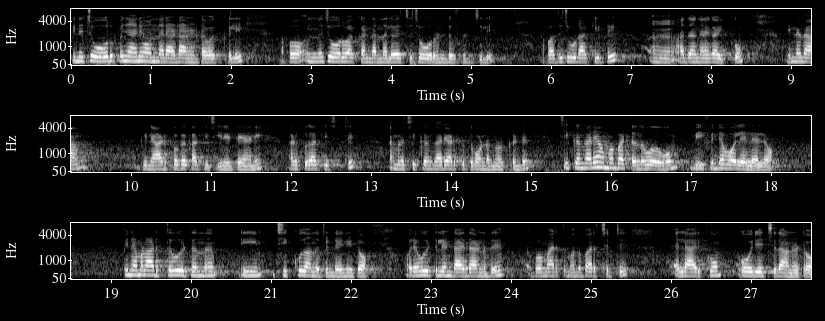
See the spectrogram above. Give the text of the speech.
പിന്നെ ചോറ് ഇപ്പോൾ ഞാൻ ഒന്നരാടാണ് കേട്ടോ വെക്കൽ അപ്പോൾ ഇന്ന് ചോറ് വെക്കണ്ട. ഇന്നലെ വെച്ച ചോറുണ്ട് ഫ്രിഡ്ജിൽ അപ്പോൾ അത് ചൂടാക്കിയിട്ട് അതങ്ങനെ കഴിക്കും. പിന്നെ ഇതാ പിന്നെ അടുപ്പൊക്കെ കത്തിച്ചിട്ട് ഞാൻ അടുപ്പ് കത്തിച്ചിട്ട് നമ്മൾ ചിക്കൻ കറി അടുപ്പത്ത് കൊണ്ടുവന്ന് വെക്കുന്നുണ്ട് ചിക്കൻ കറി ആകുമ്പോൾ പെട്ടെന്ന് വേവും. ബീഫിന്റെ പോലെയല്ലല്ലോ. പിന്നെ നമ്മൾ അടുത്ത വീട്ടിൽ നിന്ന് ഈ ചിക്കു തന്നിട്ടുണ്ടായിന് കേട്ടോ ഓരോ വീട്ടിലുണ്ടായതാണിത്. അപ്പോൾ മരത്തുമ്പോൾ പറിച്ചിട്ട് എല്ലാവർക്കും ഓരി വെച്ചതാണ് കേട്ടോ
